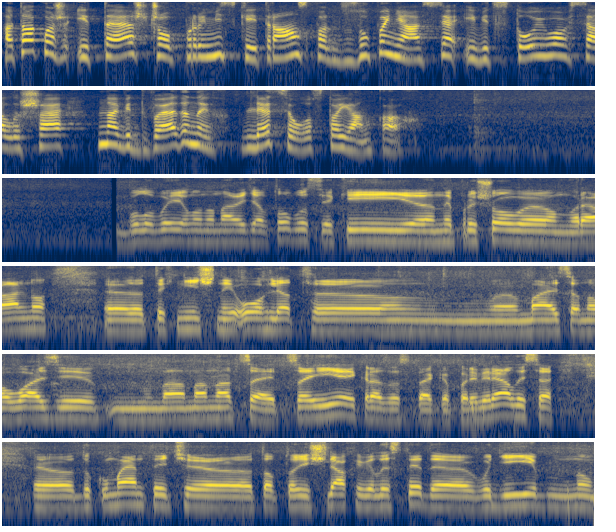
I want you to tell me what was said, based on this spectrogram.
А також і те, що приміський транспорт зупинявся і відстоювався лише на відведених для цього стоянках. Було виявлено навіть автобус, який е, не пройшов е, реально е, технічний огляд. Мається на увазі на, на, на це. Це і є якраз безпека. Перевірялися документи, тобто і шляхові листи, де водії ну,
